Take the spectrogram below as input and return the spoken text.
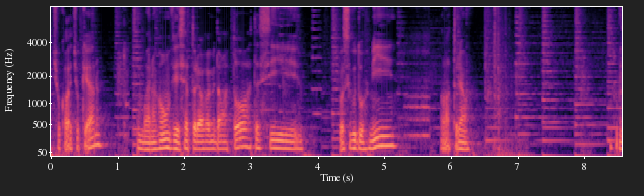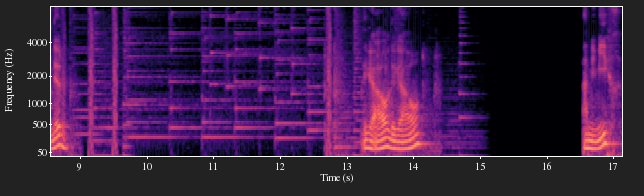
de chocolate eu quero. Vambora, vamos ver se a Toriel vai me dar uma torta, se consigo dormir. Olha lá, Toriel. Maneiro? Legal, legal. A mimir?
